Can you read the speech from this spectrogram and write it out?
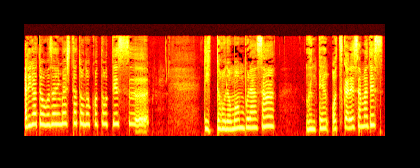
ありがとうございました。とのことです。立東のモンブランさん、運転お疲れ様です。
